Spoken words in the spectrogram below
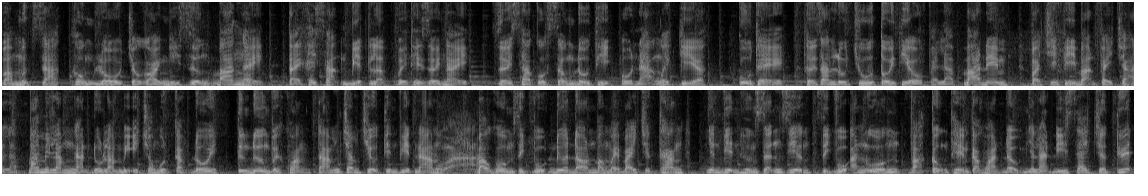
và mức giá khổng lồ cho gói nghỉ dưỡng 3 ngày tại khách sạn biệt lập với thế giới này, rời xa cuộc sống đô thị ồn ào ngoài kia. Cụ thể, thời gian lưu trú tối thiểu phải là 3 đêm và chi phí bạn phải trả là 35.000 đô la Mỹ cho một cặp đôi, tương đương với khoảng 800 triệu tiền Việt Nam, bao gồm dịch vụ đưa đón bằng máy bay trực thăng, nhân viên hướng dẫn riêng, dịch vụ ăn uống và cộng thêm các hoạt động như là đi xe trượt tuyết,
